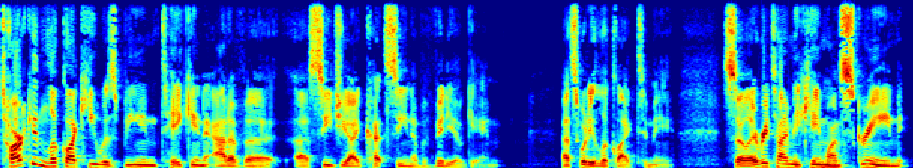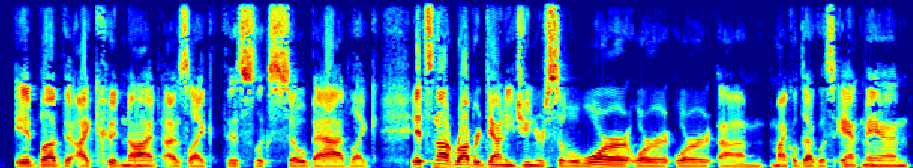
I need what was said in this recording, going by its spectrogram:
Tarkin looked like he was being taken out of a, a CGI cutscene of a video game. That's what he looked like to me. So every time he came on screen, it bugged that I could not. I was like, this looks so bad. Like it's not Robert Downey Jr. Civil War or or um, Michael Douglas Ant Man.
